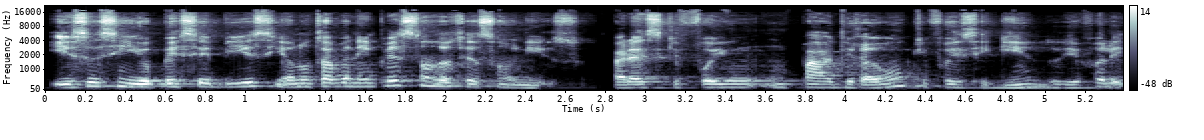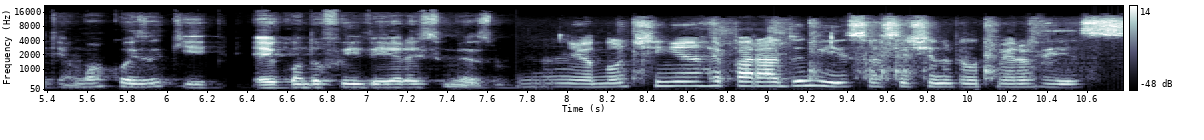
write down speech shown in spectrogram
Isso, assim, eu percebi, assim, eu não tava nem prestando atenção nisso. Parece que foi um, um padrão que foi seguindo, e eu falei, tem alguma coisa aqui. E aí, quando eu fui ver, era isso mesmo. Eu não tinha reparado nisso assistindo pela primeira vez.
